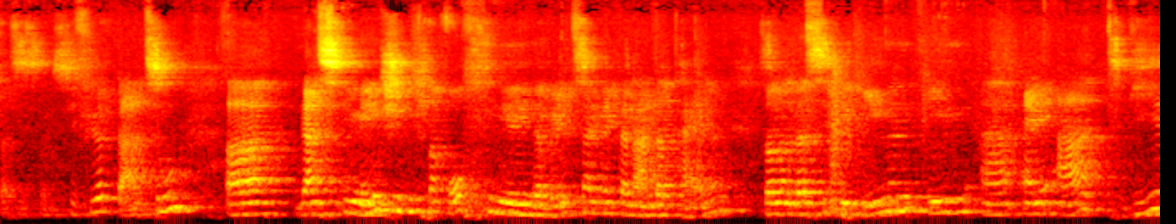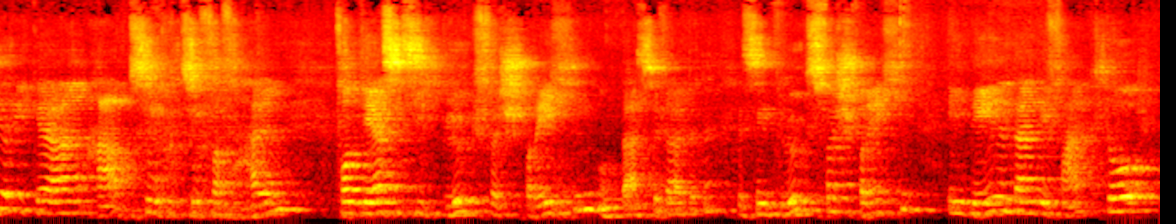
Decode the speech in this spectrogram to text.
Das ist, sie führt dazu, äh, dass die Menschen nicht mehr offen in der Welt sein miteinander teilen, sondern dass sie beginnen, in äh, eine Art gieriger Habsucht zu verfallen, von der sie sich Glück versprechen. Und das bedeutet, es sind Glücksversprechen, in denen dann de facto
